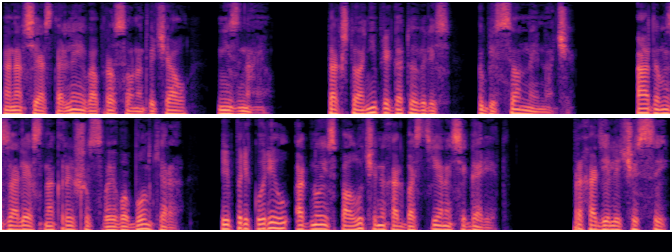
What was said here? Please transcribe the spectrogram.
А на все остальные вопросы он отвечал «не знаю». Так что они приготовились к бессонной ночи. Адам залез на крышу своего бункера и прикурил одну из полученных от Бастиена сигарет. Проходили часы,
